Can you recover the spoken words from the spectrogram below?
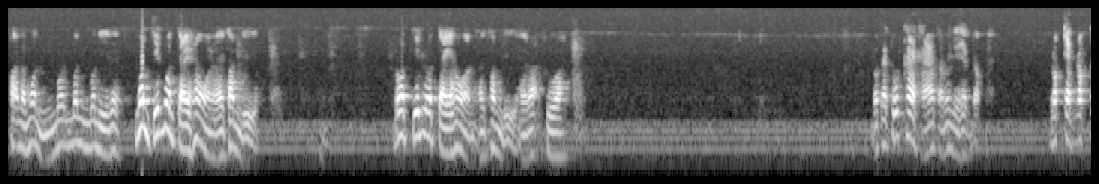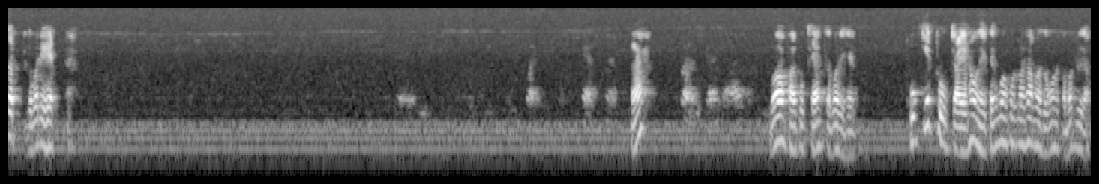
พระน้ำมันมันมันมันดีเลยมันจิตมันใจเข้าให้ทำดีรถจิตรถใจเข้าให้ทำดีให้ละชัวบักระตุ้ดข้าถาก็ไม่ได้เห็ดดอกล็อกเก็ตล็อกเก็ตก็ไม่ได้เห็ด นะว่าฝ่ายผูกแขนก็ไม่ได้เห็ดถูกคิดถูกใจเข้าเหตุถึงว่าคนพระธรรมปรสงค์กับวัดเรื่อง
